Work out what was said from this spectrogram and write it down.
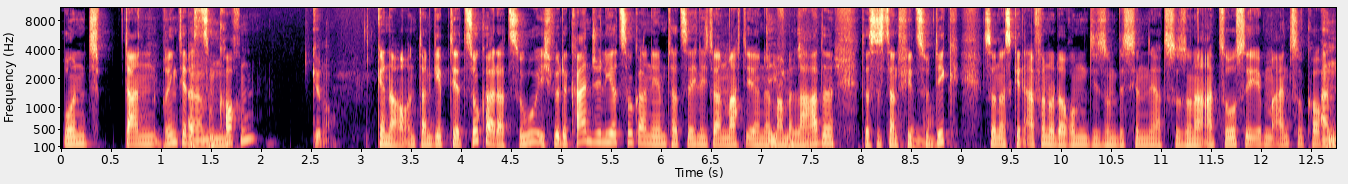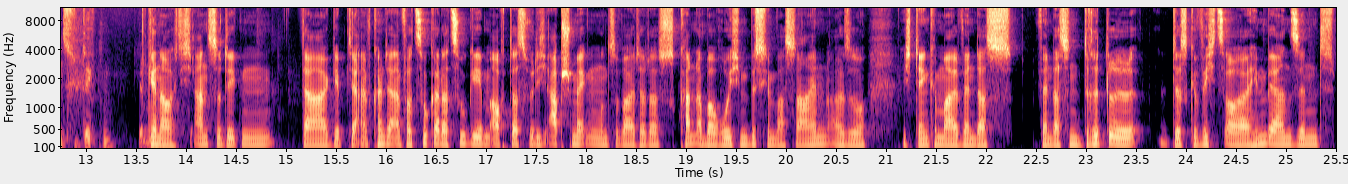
Und dann bringt ihr das ähm, zum Kochen. Genau. Genau, und dann gebt ihr Zucker dazu. Ich würde keinen Gelierzucker nehmen, tatsächlich, dann macht ihr eine Definitiv Marmelade. Nicht. Das ist dann viel genau. zu dick, sondern es geht einfach nur darum, die so ein bisschen ja, zu so einer Art Soße eben einzukochen. Anzudicken. Genau, genau richtig, anzudicken. Da gebt ihr, könnt ihr einfach Zucker dazugeben. Auch das würde ich abschmecken und so weiter. Das kann aber ruhig ein bisschen was sein. Also, ich denke mal, wenn das, wenn das ein Drittel des Gewichts eurer Himbeeren sind,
